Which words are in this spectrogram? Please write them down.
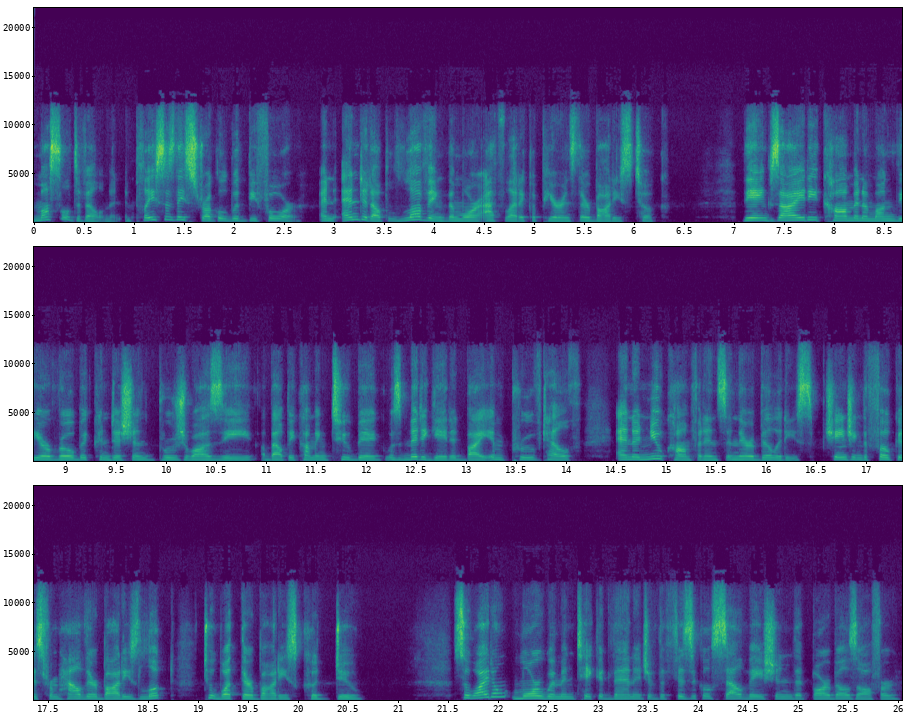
muscle development in places they struggled with before and ended up loving the more athletic appearance their bodies took. The anxiety common among the aerobic conditioned bourgeoisie about becoming too big was mitigated by improved health and a new confidence in their abilities, changing the focus from how their bodies looked to what their bodies could do. So, why don't more women take advantage of the physical salvation that barbells offer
